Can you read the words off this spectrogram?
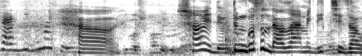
খ্যাট দিব না কি হ্যাঁ সবই দেবে। তুমি গোসল দাও যা আমি দিচ্ছি যাও।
